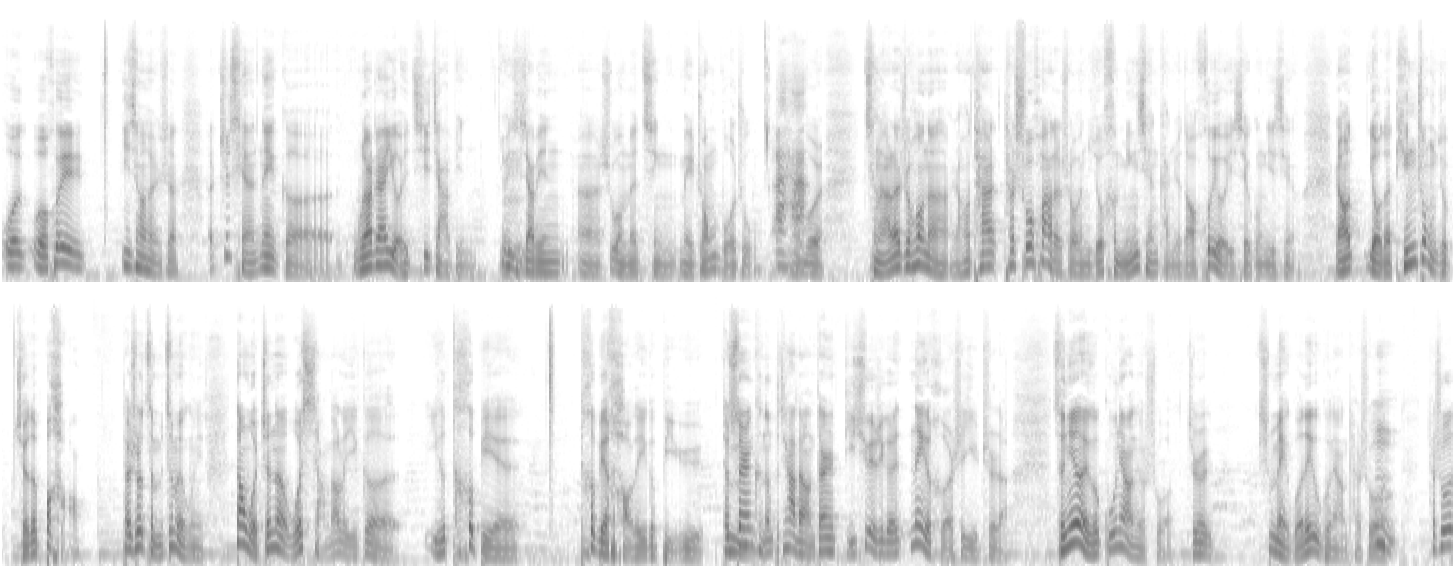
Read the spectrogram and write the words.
我我会印象很深。呃，之前那个无聊斋有一期嘉宾，有一期嗯嘉宾，呃，是我们请美妆博主，美妆博主请来了之后呢，然后他他说话的时候，你就很明显感觉到会有一些攻击性，然后有的听众就觉得不好，他说怎么这么有攻击？但我真的我想到了一个一个特别。特别好的一个比喻，它虽然嗯可能不恰当，但是的确这个内核是一致的。曾经有一个姑娘就说，就是是美国的一个姑娘，她说，嗯。她说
